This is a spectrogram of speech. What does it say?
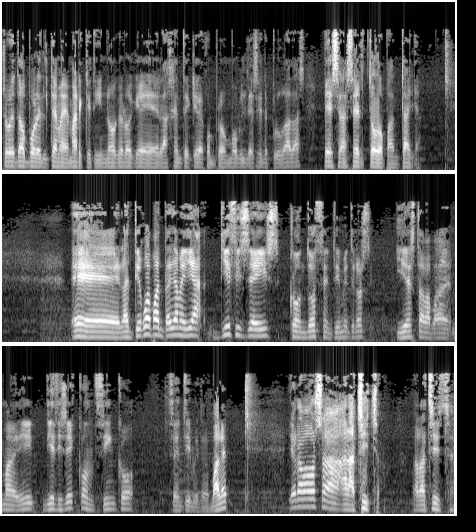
sobre todo por el tema de marketing. No creo que la gente quiera comprar un móvil de 7 pulgadas, pese a ser todo pantalla. Eh, la antigua pantalla medía 16,2 centímetros y esta va a medir 16,5 centímetros, ¿vale? Y ahora vamos a la chicha a la chicha,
